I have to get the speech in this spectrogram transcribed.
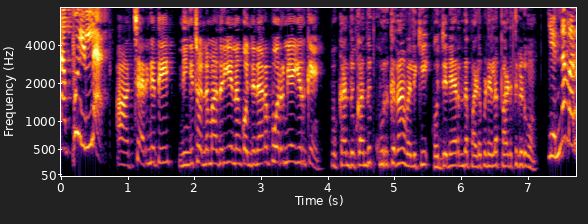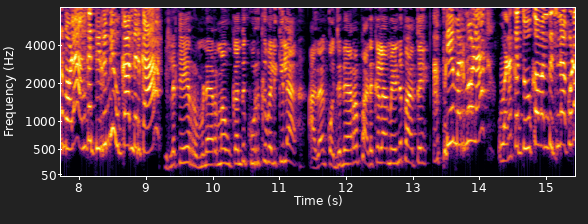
தப்பும் இல்ல ஆ சரிங்க தே. நீங்க சொன்ன மாதிரியே நான் கொஞ்ச நேரம் பொறுமையா இருக்கேன். உட்காந்து உட்காந்து குறுக்க தான் வலிக்கு. கொஞ்ச நேரம் இந்த படுப்பணையில படுத்துக்கிடுவோம். என்ன மருமவள அங்க திரும்பி உட்கார்ந்திருக்கா? இல்லத்தே ரொம்ப நேரமா உட்காந்து குறுக்கு வலிக்கல. அதான் கொஞ்ச நேரம் படுக்கலாமேன்னு பார்த்தேன். அப்படியே மருமவள உனக்கு தூக்கம் வந்துச்சுன்னா கூட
